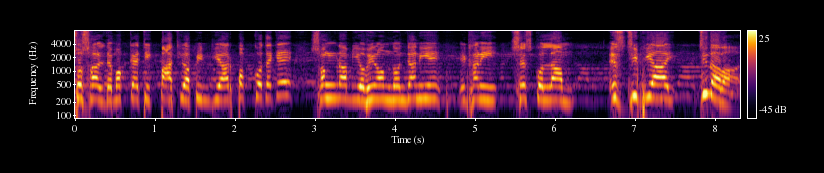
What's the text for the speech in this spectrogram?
সোশ্যাল ডেমোক্রেটিক পার্টি অফ ইন্ডিয়ার পক্ষ থেকে সংগ্রামী অভিনন্দন জানিয়ে এখানেই শেষ করলাম। এসডিপিআই জিন্দাবাদ।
